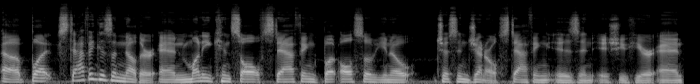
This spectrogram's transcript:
Uh, but staffing is another, and money can solve staffing, but also, you know, just in general, staffing is an issue here. And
